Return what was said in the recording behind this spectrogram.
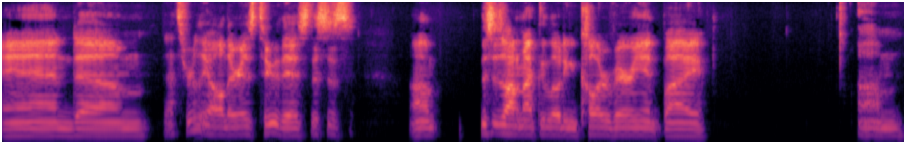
And um, that's really all there is to this. This is um, this is automatically loading a color variant by um,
